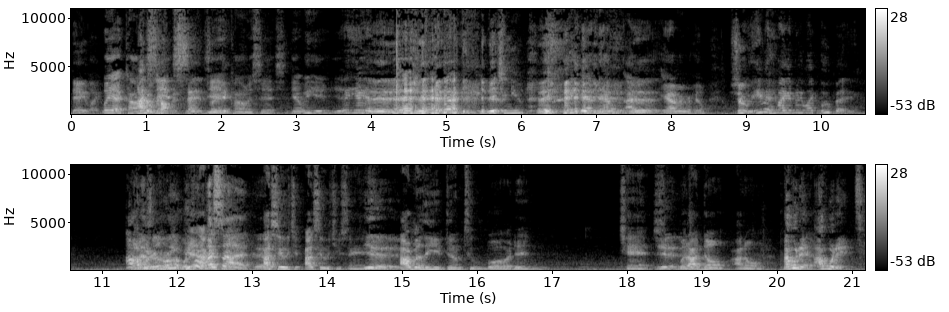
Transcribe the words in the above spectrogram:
today. Like well yeah, common I know sense. Common Sense. Yeah, common sense. Yeah, we here. yeah, Yeah, yeah, yeah, yeah. the, the bitch in you. Yeah. That- I, Yeah. yeah, I remember him. Shoot, even like a nigga like Lupe. Oh, I absolutely. cry- I Yeah, cry. I see- Side. Yeah. I see what you. I see what you're saying. Yeah. I believe them two more than Chance. Yeah. but I don't. I don't. I wouldn't. that- I wouldn't. t-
